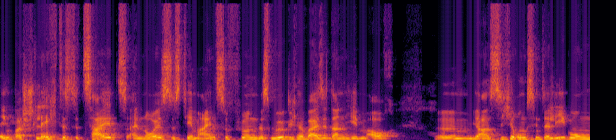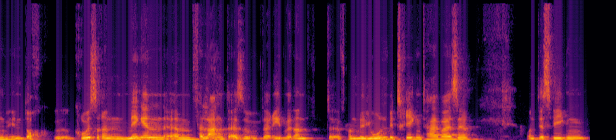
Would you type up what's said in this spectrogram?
denkbar schlechteste Zeit, ein neues System einzuführen, das möglicherweise dann eben auch ähm, ja, Sicherungshinterlegungen in doch größeren Mengen ähm, verlangt. Also da reden wir dann von Millionenbeträgen teilweise. Und deswegen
